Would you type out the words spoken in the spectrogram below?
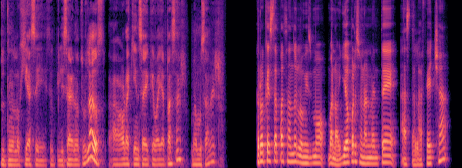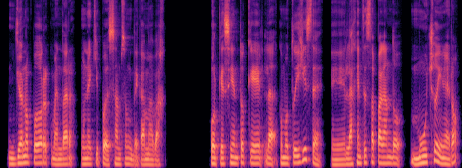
tu tecnología se, se utilizara en otros lados. Ahora quién sabe qué vaya a pasar. Vamos a ver. Creo que está pasando lo mismo. Bueno, yo personalmente hasta la fecha, yo no puedo recomendar un equipo de Samsung de gama baja. Porque siento que, la, como tú dijiste, eh, la gente está pagando mucho dinero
